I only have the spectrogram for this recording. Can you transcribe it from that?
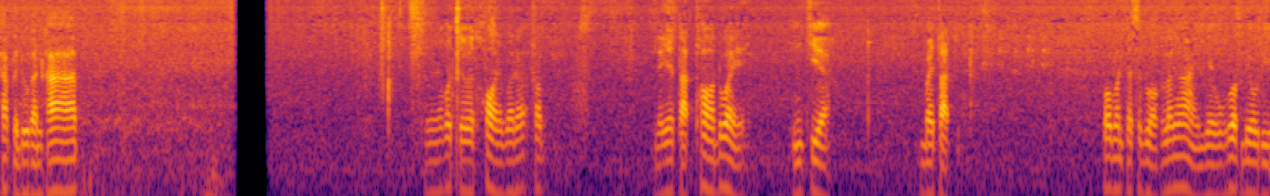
ครับไปดูกันครับแล้วก็เจอท่อไปแล้วครับเดี๋ยวจะตัดท่อด้วย หินเจีย ใบตัด เพราะมันจะสะดวกและง่ายเร็วรวดเร็วดี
